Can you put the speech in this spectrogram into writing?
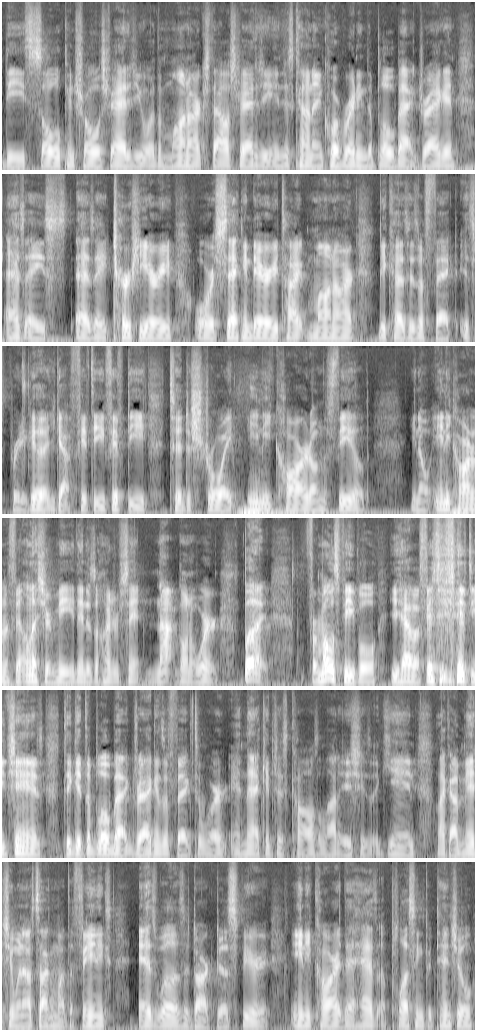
the soul control strategy or the monarch style strategy and just kind of incorporating the blowback dragon as a as a tertiary or secondary type monarch because his effect is pretty good. You got 50 50 to destroy any card on the field. You know, any card on the field, unless you're me, then it's 100% not going to work. But for most people, you have a 50 50 chance to get the blowback dragons effect to work, and that could just cause a lot of issues. Again, like I mentioned when I was talking about the Phoenix, as well as the Dark Dust Spirit, any card that has a plussing potential,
